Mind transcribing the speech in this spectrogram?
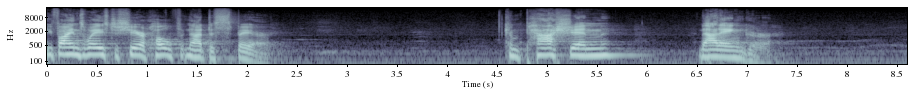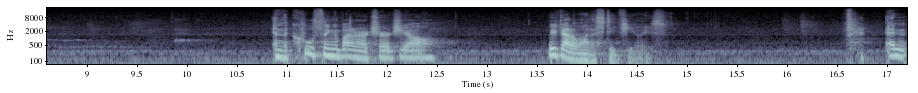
He finds ways to share hope, not despair. Compassion, not anger. And the cool thing about our church, y'all, we've got a lot of Steve Hueys. And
